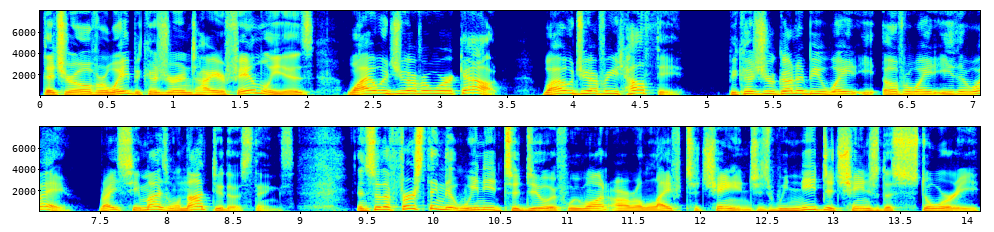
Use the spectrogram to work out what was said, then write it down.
that you're overweight because your entire family is, why would you ever work out? Why would you ever eat healthy? Because you're going to be weight, overweight either way, right? So you might as well not do those things. And so the first thing that we need to do if we want our life to change is we need to change the story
